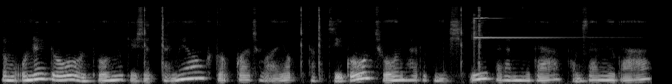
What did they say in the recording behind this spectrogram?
그럼 오늘도 도움이 되셨다면 구독과 좋아요 부탁드리고 좋은 하루 보내시기 바랍니다. 감사합니다.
